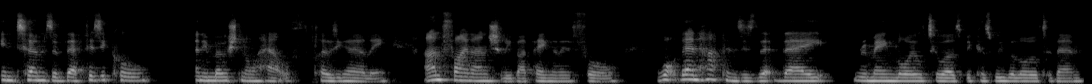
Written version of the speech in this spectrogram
in terms of their physical and emotional health closing early and financially by paying them in full what then happens is that they remain loyal to us because we were loyal to them.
